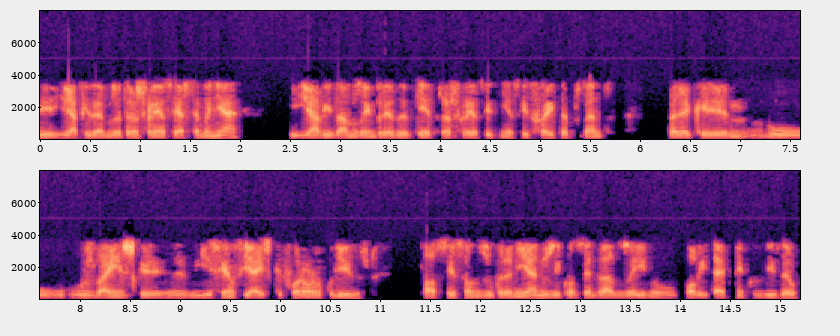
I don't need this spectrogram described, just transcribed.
e já fizemos a transferência esta manhã, e já avisámos a empresa de que a transferência tinha sido feita, portanto, para que hum, o, os bens que, essenciais que foram recolhidos pela Associação dos Ucranianos e concentrados aí no Politécnico de Viseu,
